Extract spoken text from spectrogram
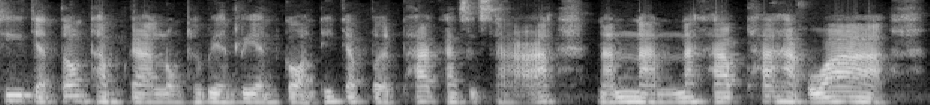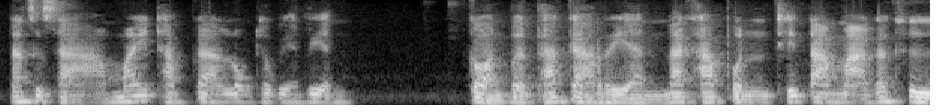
ที่จะต้องทำการลงทะเบียนเรียนก่อนที่จะเปิดภาคการศึกษานั้นๆนนนะครับ ถ้าหากว่านักศึกษาไม่ทำการลงทะเบียนเรียน ก่อนเปิดภาคการเรียนนะครับ ผลที่ตามมาก็คือ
